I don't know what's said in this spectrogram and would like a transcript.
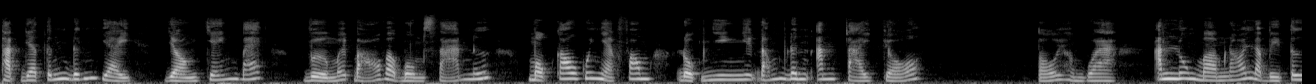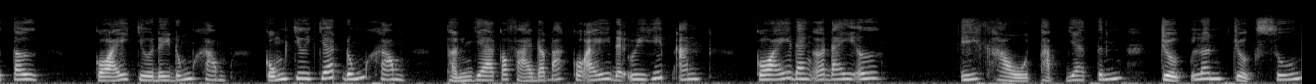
Thạch Gia Tính đứng dậy, dọn chén bát, vừa mới bỏ vào bồn xả nước. Một câu của Nhạc Phong đột nhiên như đóng đinh anh tại chỗ. Tối hôm qua, anh luôn mờm nói là vì tư tư. Cô ấy chưa đi đúng không? Cũng chưa chết đúng không? Thịnh gia có phải đã bắt cô ấy để uy hiếp anh? Cô ấy đang ở đây ư? Yết hầu thạch gia tính trượt lên trượt xuống,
